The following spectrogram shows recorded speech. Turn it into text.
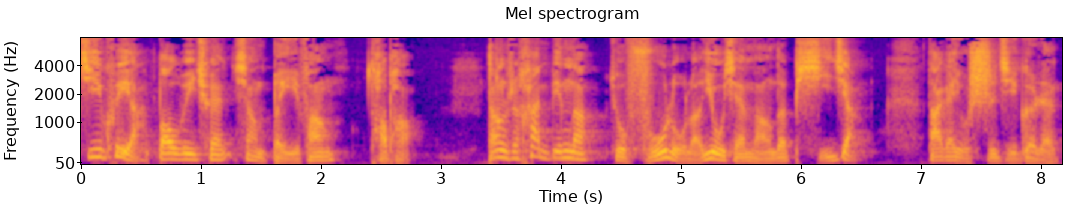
击溃啊包围圈，向北方逃跑。当时汉兵呢就俘虏了右贤王的皮将，大概有十几个人，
